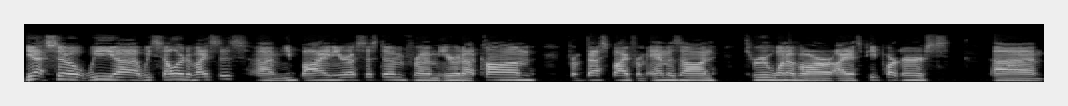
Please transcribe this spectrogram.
Yeah, so we uh, we sell our devices. Um, you buy an Eero system from Eero.com, from Best Buy, from Amazon, through one of our ISP partners. Um,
